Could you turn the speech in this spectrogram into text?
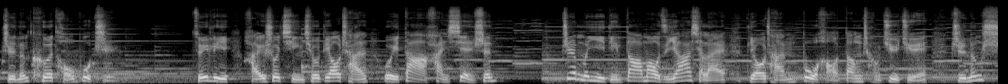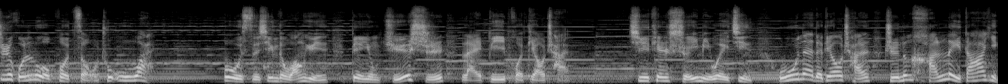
只能磕头不止，嘴里还说请求貂蝉为大汉献身。这么一顶大帽子压下来，貂蝉不好当场拒绝，只能失魂落魄走出屋外。不死心的王允便用绝食来逼迫貂蝉，七天水米未进，无奈的貂蝉只能含泪答应。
